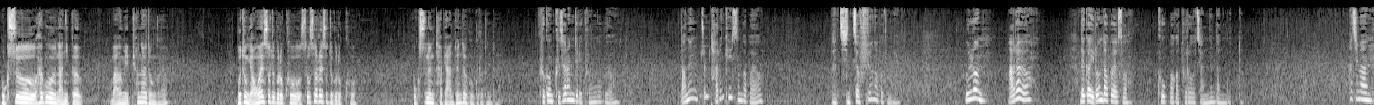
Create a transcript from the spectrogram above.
복수하고 나니까 마음이 편하던가요? 보통 영화에서도 그렇고 소설에서도 그렇고 복수는 답이 안 된다고 그러던데. 그건 그 사람들이 그런 거고요. 나는 좀 다른 케이스인가 봐요. 난 진짜 후련하거든요. 물론 알아요. 내가 이런다고 해서 그 오빠가 돌아오지 않는다는 것도. 하지만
